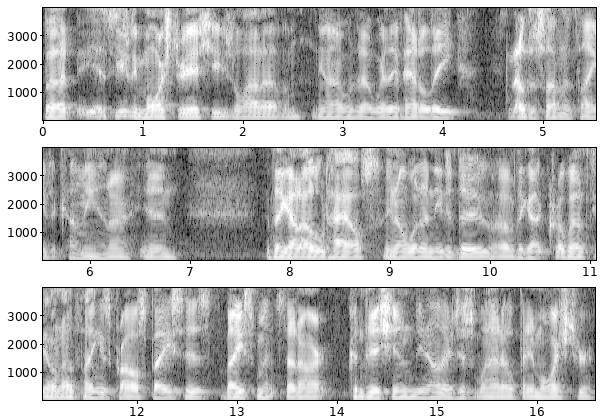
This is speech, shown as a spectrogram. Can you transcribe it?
But it's usually moisture issues, a lot of them, you know, the, where they've had a leak. Those are some of the things that come in. Or, and if they got an old house, you know, what they need to do. Uh, they got, well, you know, another thing is crawl spaces, basements that aren't conditioned, you know, they're just wide open in moisture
